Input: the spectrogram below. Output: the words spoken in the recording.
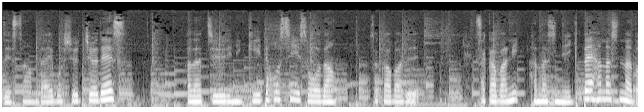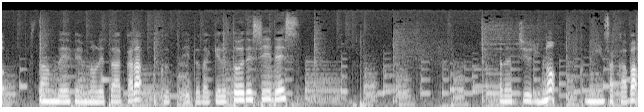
絶賛大募集中です。足立ゆりに聞いてほしい相談酒場で酒場に話しに行きたい話などスタンド FM のレターから送っていただけると嬉しいです。足立ゆりの区民酒場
